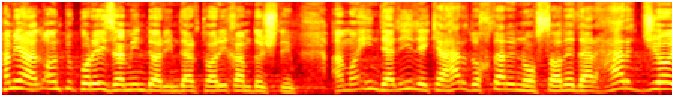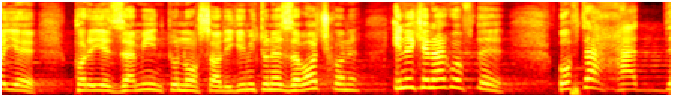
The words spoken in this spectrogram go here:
همین الان تو کره زمین داریم در تاریخ هم داشتیم. اما این دلیله که هر دختر نه ساله در هر جای کره زمین تو نه سالگی می‌تونه ازدواج کنه. اینه که نگفته. گفته حد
